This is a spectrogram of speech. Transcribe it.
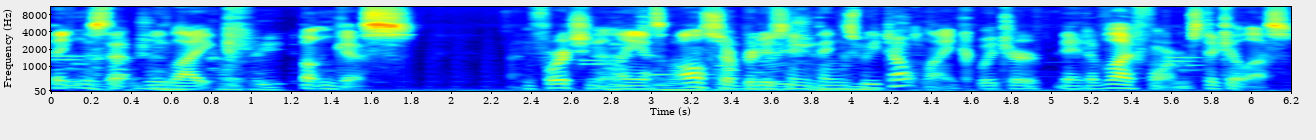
things that we like, complete. fungus. Unfortunately, it's also producing things we don't like, which are native life forms to kill us.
